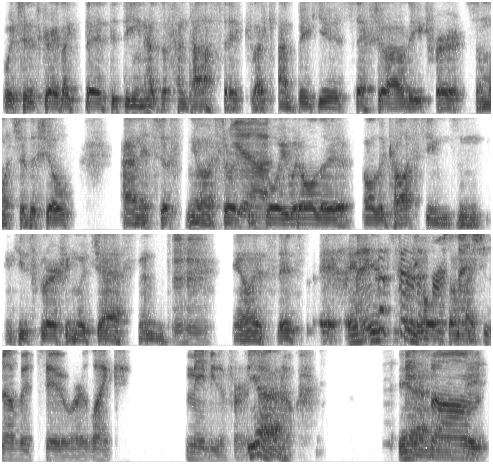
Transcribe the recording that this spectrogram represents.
which is great. Like the the dean has a fantastic like ambiguous sexuality for so much of the show, and it's just you know a source Yeah. of joy with all the all the costumes, and he's flirting with Jeff, and Mhm. you know it's it's it, I think it's that's kind of the first wholesome, like- mention of it too, or like maybe the first. Yeah. yeah, it's no, um, it-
